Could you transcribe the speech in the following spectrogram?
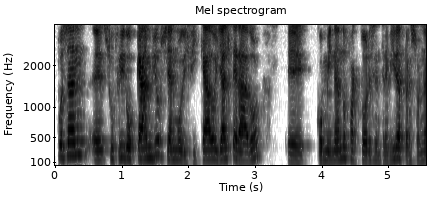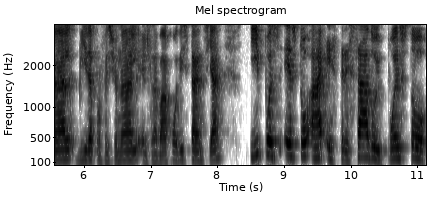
pues han eh, sufrido cambios, se han modificado y alterado, eh, combinando factores entre vida personal, vida profesional, el trabajo a distancia, y pues esto ha estresado y puesto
